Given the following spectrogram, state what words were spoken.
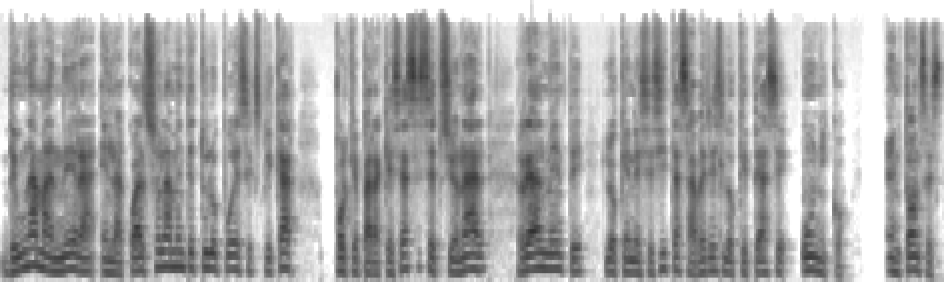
de una manera en la cual solamente tú lo puedes explicar, porque para que seas excepcional, realmente lo que necesitas saber es lo que te hace único. Entonces,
